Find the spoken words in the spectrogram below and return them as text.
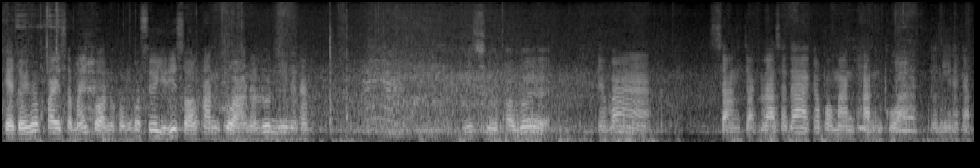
แต่โดยทั่วไปสมัยก่อนผมก็ซื้ออยู่ที่2,000กว่านะรุ่นนี้นะครับมิชูพาวเวอร์แต่ว่าสั่งจาก Lazada ก็ประมาณพันกว่าตัวนี้นะครับ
